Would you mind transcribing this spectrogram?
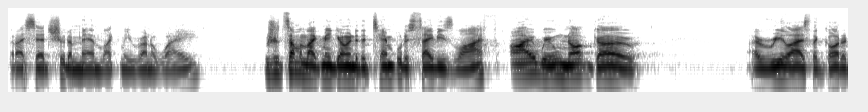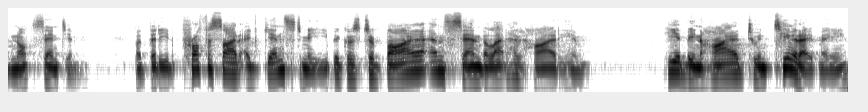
But I said, Should a man like me run away? Or should someone like me go into the temple to save his life? I will not go. I realized that God had not sent him, but that he had prophesied against me because Tobiah and Sanballat had hired him. He had been hired to intimidate me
